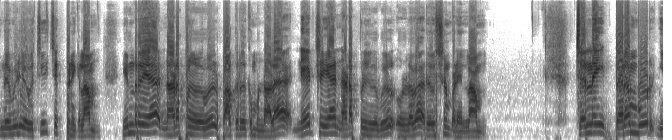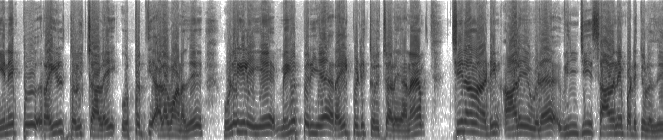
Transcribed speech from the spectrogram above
இந்த வீடியோ வச்சு செக் பண்ணிக்கலாம். இன்றைய நடப்பு நிகழ்வுகள் பார்க்குறதுக்கு முன்னால் நேற்றைய நடப்பு நிகழ்வுகள் ஒரு தடவை ரிவிஷன் பண்ணிடலாம். சென்னை பெரம்பூர் இணைப்பு ரயில் தொழிற்சாலை உற்பத்தி அளவானது உலகிலேயே மிகப்பெரிய ரயில் பெட்டி தொழிற்சாலையான சீனா நாட்டின் ஆலையை விட விஞ்சி சாதனை படைத்துள்ளது.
